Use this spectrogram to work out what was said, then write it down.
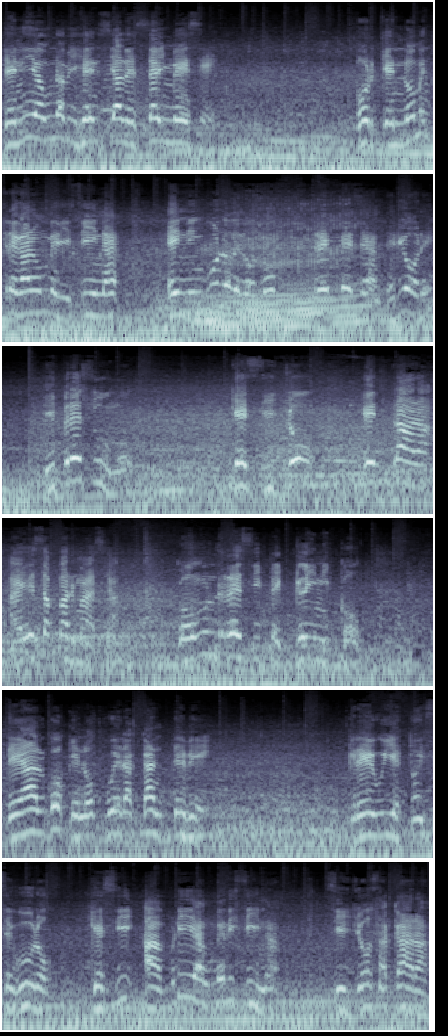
tenía una vigencia de seis meses, porque no me entregaron medicina en ninguno de los dos, tres meses anteriores y presumo que si yo entrara a esa farmacia con un récipe clínico de algo que no fuera CanTV, creo y estoy seguro que sí habrían medicina si yo sacara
